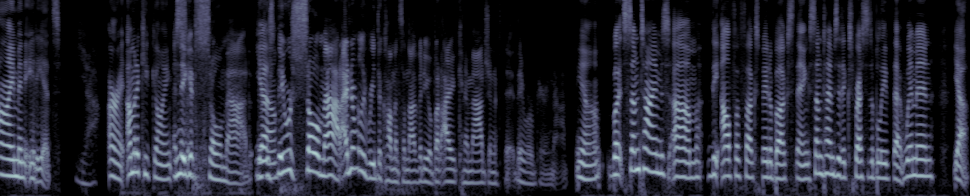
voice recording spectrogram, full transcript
I'm an idiot. All right, I'm gonna keep going. And they So- get so mad. Was- Yeah. They were so mad. I didn't really read the comments on that video, but I can imagine if they, they were very mad. Yeah, but sometimes um, the alpha fucks beta bucks thing. Sometimes it expresses a belief that women, yeah,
